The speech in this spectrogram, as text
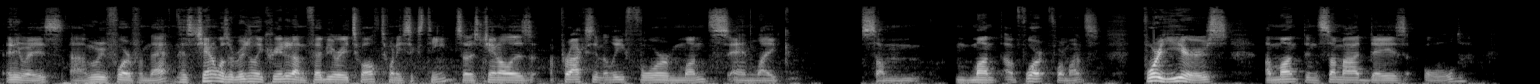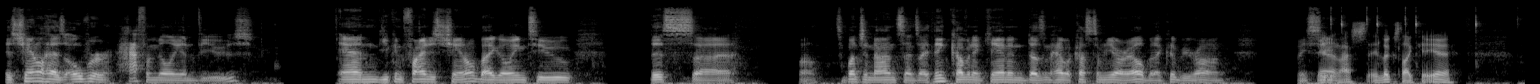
Anyways, uh, moving forward from that, his channel was originally created on February 12th, 2016. So his channel is approximately four months and like some month, uh, four, four months, four years, a month and some odd days old. His channel has over half a million views and you can find his channel by going to this. Uh, well, it's a bunch of nonsense. I think Covenant Canon doesn't have a custom URL, but I could be wrong. Let me see. Yeah, that's. It looks like it. Yeah.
